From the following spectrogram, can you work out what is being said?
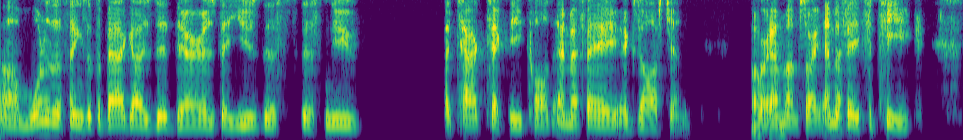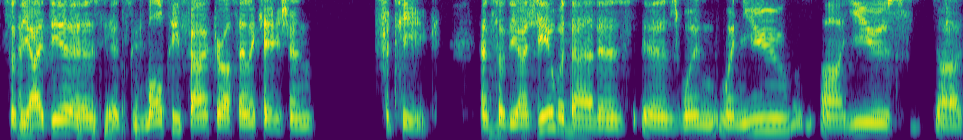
um, one of the things that the bad guys did there is they used this this new attack technique called mfa exhaustion okay. or i'm sorry mfa fatigue. So M- the idea is fatigue, it's okay. multi-factor authentication fatigue. And so the idea with that is is when when you uh, use uh,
